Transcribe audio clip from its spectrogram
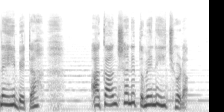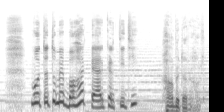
नहीं बेटा आकांक्षा ने तुम्हें नहीं छोड़ा। वो तो तुम्हें बहुत प्यार करती थी। हाँ बेटा राहुल।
